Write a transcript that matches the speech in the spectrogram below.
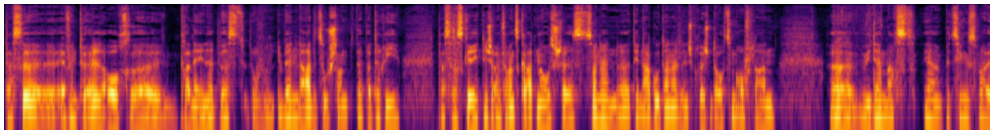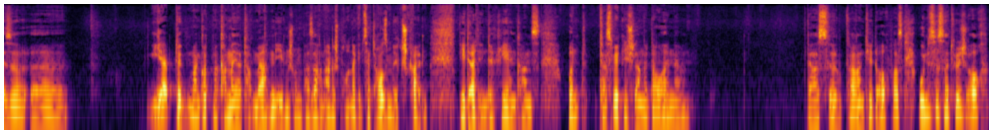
Dass du äh, eventuell auch äh, dran erinnert wirst, über den Ladezustand der Batterie, dass du das Gerät nicht einfach ins Gartenhaus stellst, sondern äh, den Akku dann halt entsprechend auch zum Aufladen äh, wieder machst, ja, beziehungsweise äh, ja, mein Gott, man kann man ja, wir hatten eben schon ein paar Sachen angesprochen, da gibt's ja tausend Möglichkeiten, die du halt integrieren kannst. Und das wird nicht lange dauern, ne? Da hast du garantiert auch was. Und es ist natürlich auch,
